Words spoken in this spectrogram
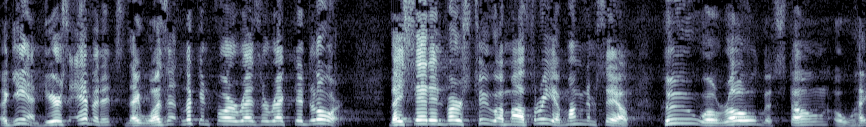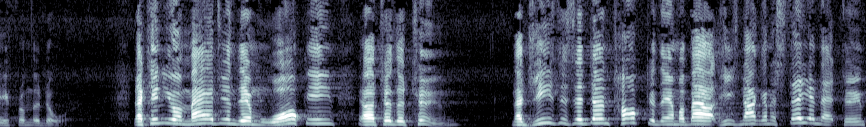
Again, here's evidence they wasn't looking for a resurrected Lord. They said in verse 2, among three among themselves, Who will roll the stone away from the door? Now, can you imagine them walking uh, to the tomb? Now, Jesus had done talked to them about he's not going to stay in that tomb.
